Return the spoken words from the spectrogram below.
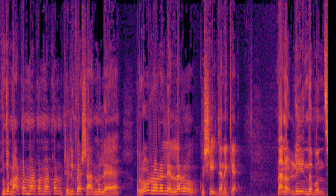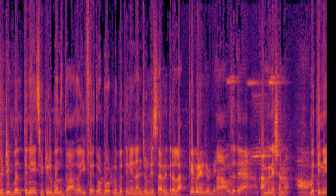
ಹಿಂಗೆ ಮಾಡ್ಕೊಂಡು ಮಾಡ್ಕೊಂಡು ಮಾಡ್ಕೊಂಡು ಟೆಲಿಕಾಸ್ಟ್ ಆದಮೇಲೆ ರೋಡ್ ರೋಡಲ್ಲಿ ಎಲ್ಲರೂ ಖುಷಿ ಜನಕ್ಕೆ. ನಾನು ಹಳ್ಳಿಯಿಂದ ಬಂದು ಸಿಟಿಗೆ ಬಂತೀನಿ ಸಿಟಿಲಿ ಬಂದು ಅದು ಐಫೈ ದೊಡ್ಡ ಹೋಟ್ಲಿಗೆ ಬರ್ತೀನಿ. ನಂಜುಂಡಿ ಸರ್ ಇದ್ರಲ್ಲ. K P Nanjundi. ಅವ್ರ ಜೊತೆ ಕಾಂಬಿನೇಷನು ಬರ್ತೀನಿ.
